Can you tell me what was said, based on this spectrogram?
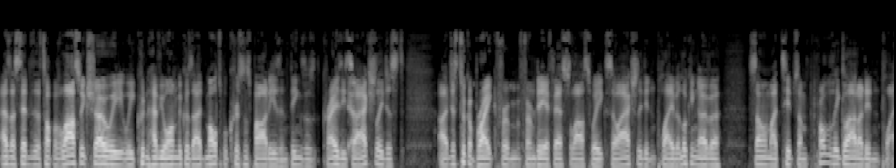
as I said at the top of last week's show, we, we couldn't have you on because I had multiple Christmas parties and things was crazy. So I actually just uh, just took a break from from DFS last week. So I actually didn't play. But looking over some of my tips, I'm probably glad I didn't play.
